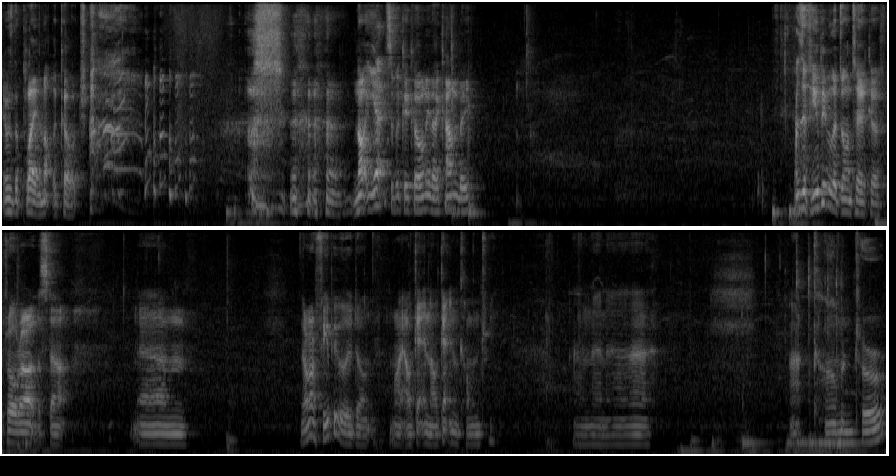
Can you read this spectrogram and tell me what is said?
it was the player, not the coach. Not yet, Subakakoni, there can be. There's a few people that don't take a throw out at the start. Um, there are a few people who don't. Right, I'll get in. I'll get in commentary, and then uh, at commenter.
